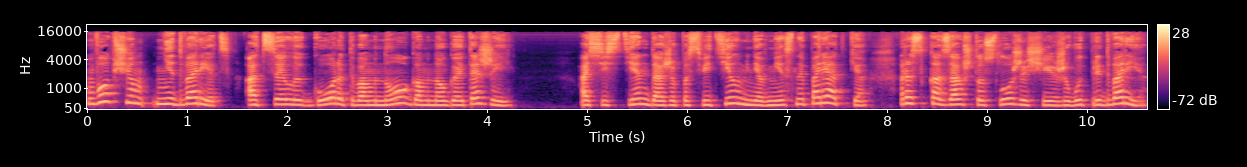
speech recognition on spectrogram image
В общем, не дворец, а целый город во много-много этажей. Ассистент даже посвятил меня в местные порядки, рассказав, что служащие живут при дворе,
